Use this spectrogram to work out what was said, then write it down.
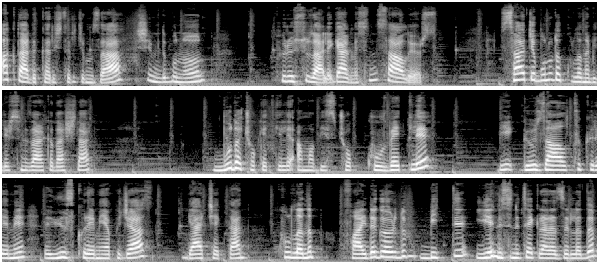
Aktardık karıştırıcımıza. Şimdi bunun pürüzsüz hale gelmesini sağlıyoruz. Sadece bunu da kullanabilirsiniz arkadaşlar. Bu da çok etkili ama biz çok kuvvetli bir gözaltı kremi ve yüz kremi yapacağız. Gerçekten kullanıp fayda gördüm. Bitti. Yenisini tekrar hazırladım.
